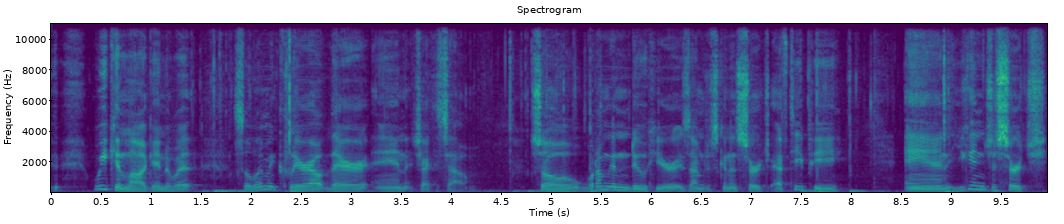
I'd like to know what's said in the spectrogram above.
we can log into it. So let me clear out there and check this out. So what I'm going to do here is I'm just going to search FTP and you can just search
